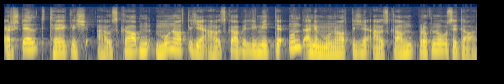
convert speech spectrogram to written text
Er stellt täglich Ausgaben, monatliche Ausgabelimite und eine monatliche Ausgabenprognose dar.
